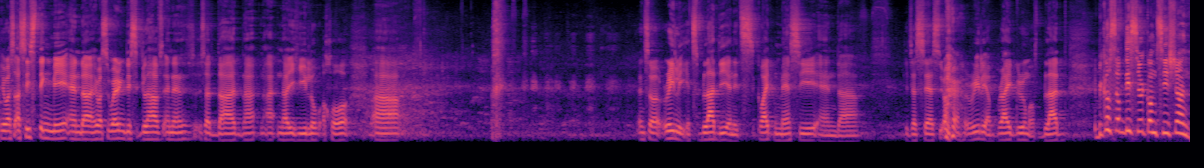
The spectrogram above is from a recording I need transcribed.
he was assisting me and uh, he was wearing these gloves and then he said, Dad, na, na, nahihilo ako. Uh, and so really, it's bloody and it's quite messy and uh, he just says, you are really a bridegroom of blood because of this circumcision.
